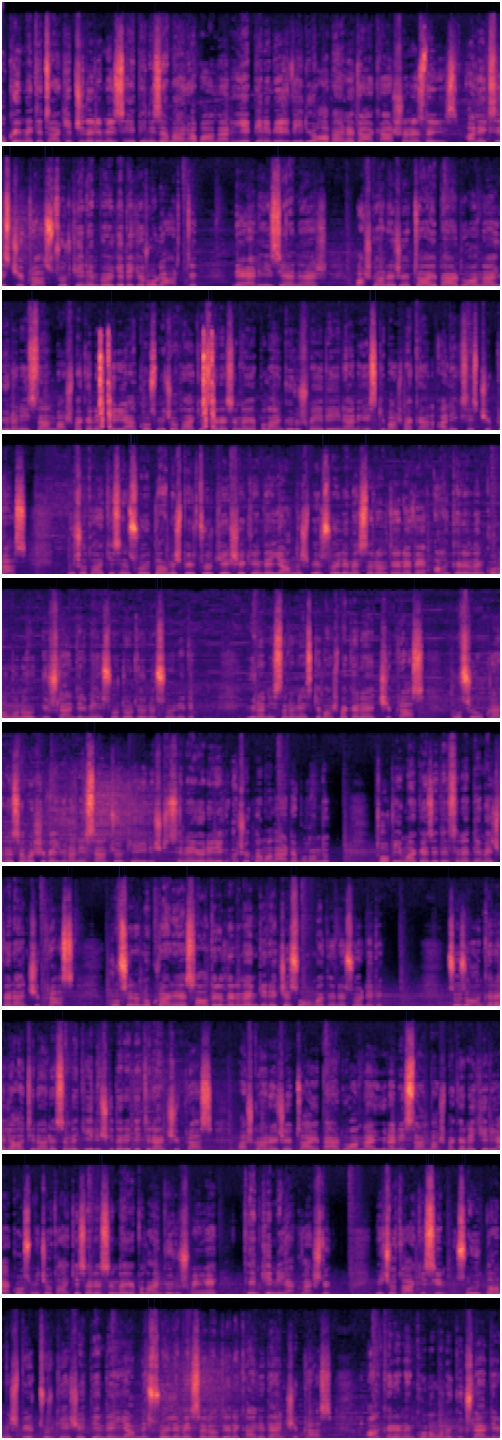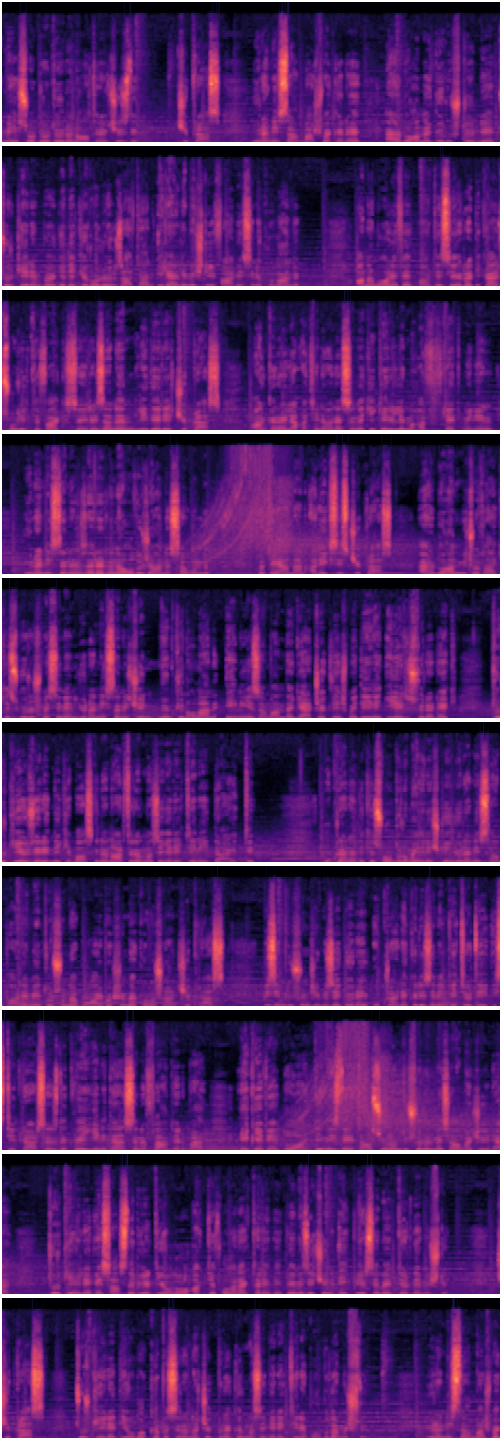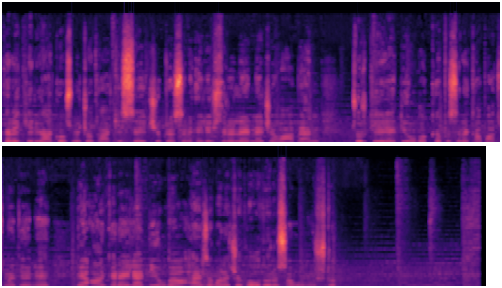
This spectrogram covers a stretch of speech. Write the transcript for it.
Çok kıymetli takipçilerimiz hepinize merhabalar. Yepyeni bir video haberle daha karşınızdayız. Alexis Tsipras Türkiye'nin bölgedeki rolü arttı. Değerli izleyenler, Başkan Recep Tayyip Erdoğan'la Yunanistan Başbakanı Kyriakos Mitsotakis arasında yapılan görüşmeye değinen eski Başbakan Alexis Tsipras, Mitsotakis'in soyutlanmış bir Türkiye şeklinde yanlış bir söyleme sarıldığını ve Ankara'nın konumunu güçlendirmeyi sürdürdüğünü söyledi. Yunanistan'ın eski Başbakanı Tsipras, Rusya-Ukrayna Savaşı ve Yunanistan-Türkiye ilişkisine yönelik açıklamalarda bulundu. Tovima gazetesine demeç veren Tsipras, Rusya'nın Ukrayna'ya saldırılarının gerekçesi olmadığını söyledi. Sözü Ankara ile Atina arasındaki ilişkilere getiren Tsipras, Başkan Recep Tayyip Erdoğan'la Yunanistan Başbakanı Kyriakos Mitsotakis arasında yapılan görüşmeye temkinli yaklaştı. Mitsotakis'in soyutlanmış bir Türkiye şeklinde yanlış söyleme sarıldığını kaydeden Tsipras, Ankara'nın konumunu güçlendirmeyi sürdürdüğünün altını çizdi. Tsipras, Yunanistan Başbakanı Erdoğan'la görüştüğünde Türkiye'nin bölgedeki rolü zaten ilerlemişti ifadesini kullandı. Ana muhalefet partisi Radikal Sol İttifak Syriza'nın lideri Tsipras, Ankara ile Atina arasındaki gerilimi hafifletmenin Yunanistan'ın zararına olacağını savundu. Öte yandan Alexis Tsipras, Erdoğan-Mitsotakis görüşmesinin Yunanistan için mümkün olan en iyi zamanda gerçekleşmediğini ileri sürerek Türkiye üzerindeki baskının artırılması gerektiğini iddia etti. Ukrayna'daki son duruma ilişkin Yunanistan parlamentosunda bu ay başında konuşan Çipras, bizim düşüncemize göre Ukrayna krizinin getirdiği istikrarsızlık ve yeniden sınıflandırma, Ege ve Doğu Akdeniz'de tansiyonun düşürülmesi amacıyla Türkiye ile esaslı bir diyaloğu aktif olarak talep etmemiz için ek bir sebeptir demişti. Çipras, Türkiye ile diyalog kapısının açık bırakılması gerektiğini vurgulamıştı. Yunanistan Başbakanı Kyriakos Mitsotakis Çipras'ın eleştirilerine cevaben Türkiye ile diyalog kapısını kapatmadığını ve Ankara ile diyaloğa her zaman açık olduğunu savunmuştu.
